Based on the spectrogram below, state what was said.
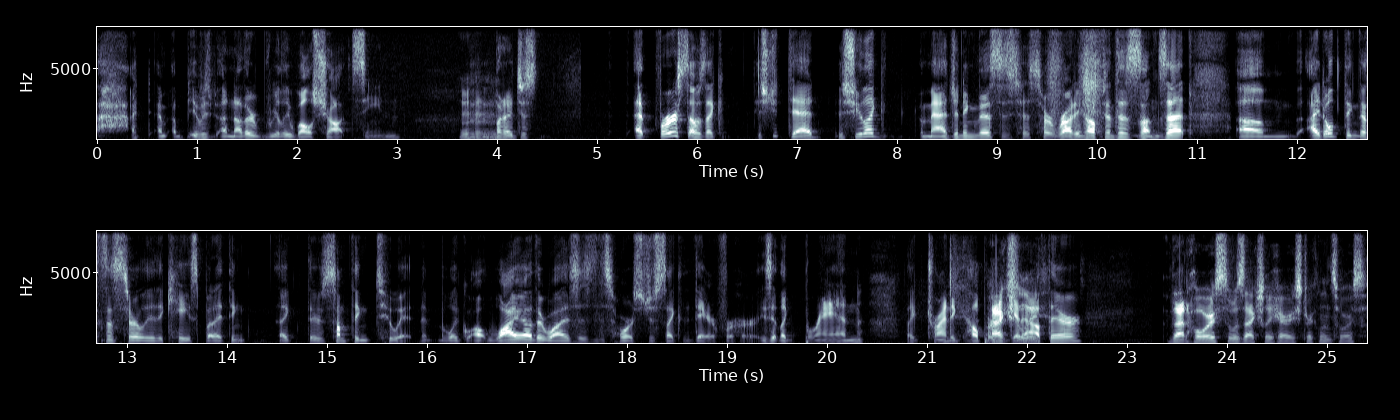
I, I, it was another really well shot scene, Mhm. but I just at first I was like, "Is she dead? Is she like imagining this? Is this her riding off into the sunset?" Um, I don't think that's necessarily the case, but I think like there's something to it. Like, why otherwise is this horse just like there for her? Is it like Bran, like trying to help her to Actually- get out there? That horse was actually Harry Strickland's horse.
